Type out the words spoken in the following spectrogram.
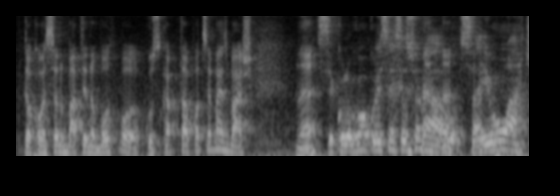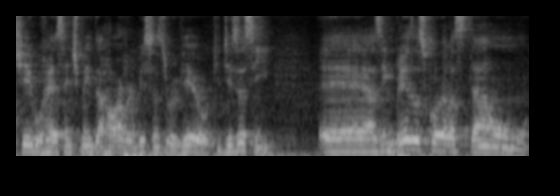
estão começando a bater no bolso? Pô, o custo capital pode ser mais baixo, né? Você colocou uma coisa sensacional. Saiu um artigo recentemente da Harvard Business Review que diz assim: é, as empresas quando elas estão,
